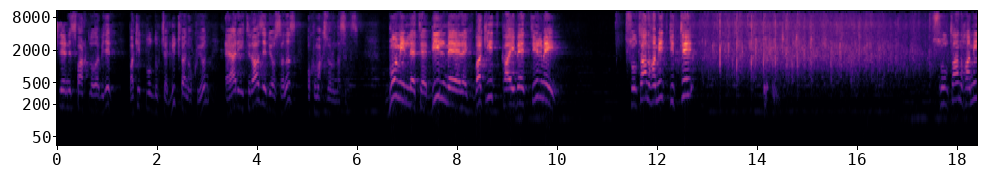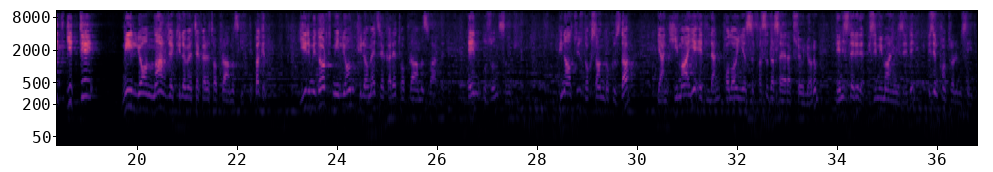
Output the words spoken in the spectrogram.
İşleriniz farklı olabilir. Vakit buldukça lütfen okuyun. Eğer itiraz ediyorsanız okumak zorundasınız. Bu millete bilmeyerek vakit kaybettirmeyin. Sultan Hamid gitti. Sultan Hamid gitti. Milyonlarca kilometre kare toprağımız gitti. Bakın 24 milyon kilometre kare toprağımız vardı. En uzun sınır. 1699'da yani himaye edilen Polonya'sı Fas'ı da sayarak söylüyorum. Denizleri de bizim himayemizdeydi, bizim kontrolümüzdeydi.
